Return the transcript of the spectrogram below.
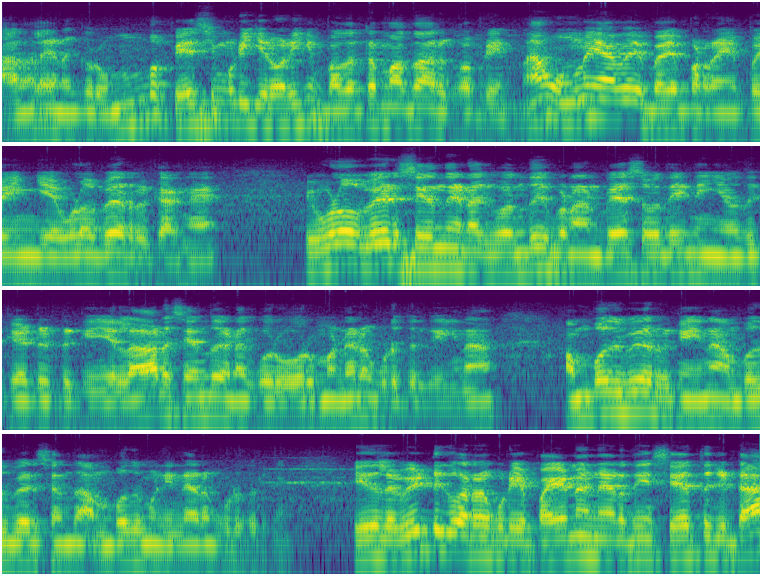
அதனால் எனக்கு ரொம்ப பேசி முடிக்கிற வரைக்கும் பதட்டமாக தான் இருக்கும் அப்படின்னு. நான் உண்மையாகவே பயப்படுறேன். இப்போ இங்கே இவ்வளோ பேர் இருக்காங்க. இவ்வளோ பேர் சேர்ந்து எனக்கு வந்து இப்போ நான் பேசுவதை நீங்கள் வந்து கேட்டுட்டு இருக்கீங்க சேர்ந்து எனக்கு ஒரு ஒரு மணி நேரம் கொடுத்துருக்கீங்கன்னா ஐம்பது பேர் இருக்கீங்கன்னா ஐம்பது பேர் சேர்ந்து ஐம்பது மணி நேரம் கொடுத்துருக்கேன். இதில் வீட்டுக்கு வரக்கூடிய பயண நேரத்தையும் சேர்த்துக்கிட்டா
